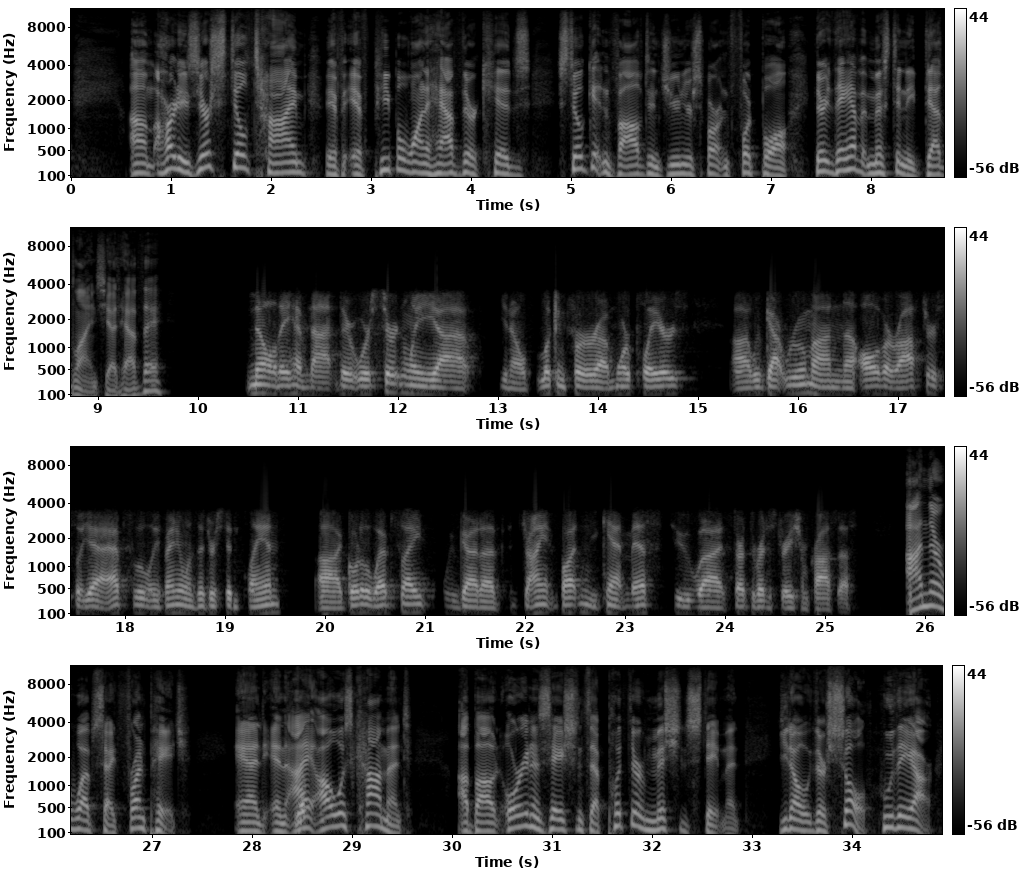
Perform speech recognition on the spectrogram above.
Um, Hardy, is there still time if, if people want to have their kids still get involved in junior Spartan football? They they haven't missed any deadlines yet, have they? No, they have not. There, we're certainly, uh, you know, looking for uh, more players. Uh, we've got room on uh, all of our rosters, so yeah, absolutely. If anyone's interested in playing, uh, go to the website. We've got a giant button you can't miss to uh, start the registration process. On their website, front page, and and yep. I always comment about organizations that put their mission statement, you know, their soul, who they are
